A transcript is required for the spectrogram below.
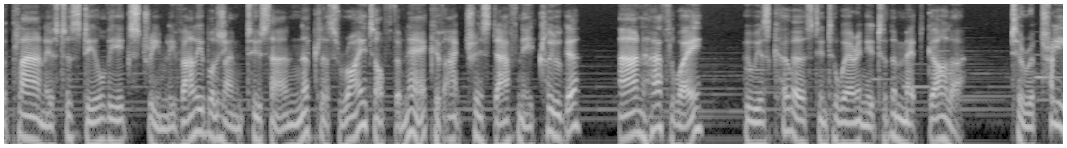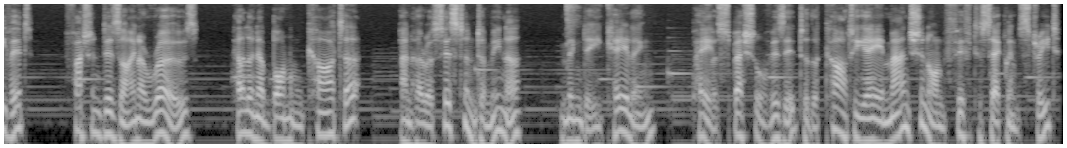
The plan is to steal the extremely valuable Jeanne Toussaint necklace right off the neck of actress Daphne Kluger, Anne Hathaway, who is coerced into wearing it to the Met Gala. To retrieve it, fashion designer Rose, Helena Bonham Carter, and her assistant Amina, Mindy Kaling, pay a special visit to the Cartier mansion on 52nd Street,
